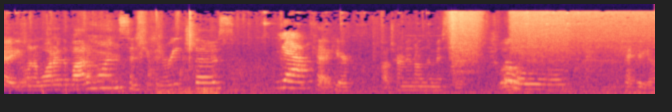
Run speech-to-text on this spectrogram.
Okay, you want to water the bottom ones since you can reach those? Yeah. Okay, here. I'll turn it on the mister. Whoa. Oh. Okay, here you go.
